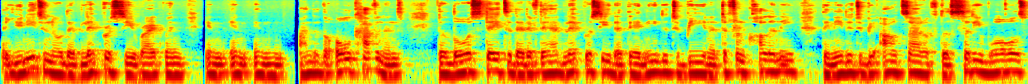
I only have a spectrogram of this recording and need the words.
you need to know that leprosy, right, when in, in, in under the old covenant, the law stated that if they had leprosy, that they needed to be in a different colony, they needed to be outside of the city walls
